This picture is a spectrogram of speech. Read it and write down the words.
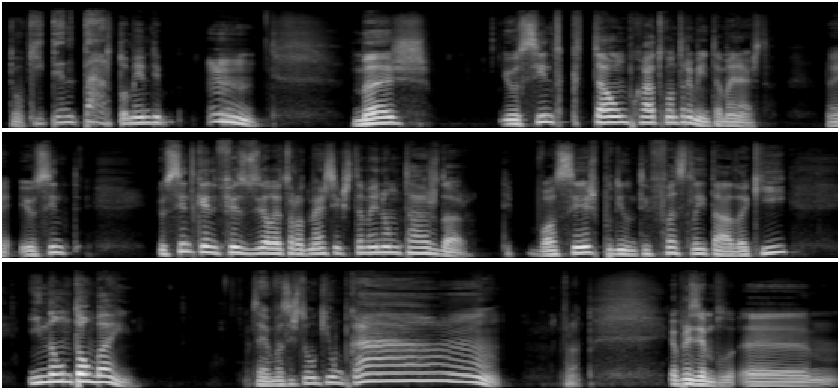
Estou aqui a tentar, estou mesmo tipo. Hum. Mas eu sinto que estão um bocado contra mim também nesta. É? Eu sinto, eu sinto que quem fez os eletrodomésticos também não me está a ajudar. Tipo, vocês podiam ter facilitado aqui e não tão bem. Então, vocês estão aqui um bocado. Pronto. Eu, por exemplo, uh,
